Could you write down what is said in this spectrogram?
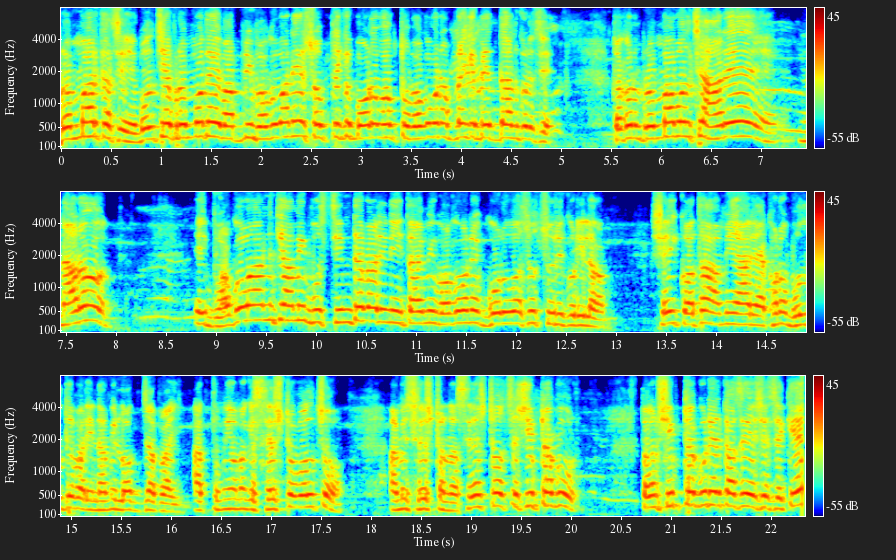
ব্রহ্মার কাছে। বলছে, ব্রহ্মদেব, আপনি ভগবানের সব থেকে বড় ভক্ত, ভগবান আপনাকে বেদ দান করেছে। তখন ব্রহ্মা বলছে, আরে নারদ, এই ভগবানকে আমি চিনতে পারিনি, তাই আমি ভগবানের গরু বাছুর চুরি করিলাম। সেই কথা আমি আর এখনও ভুলতে পারি না আমি লজ্জা পাই। আর তুমি আমাকে শ্রেষ্ঠ বলছো? আমি শ্রেষ্ঠ না, শ্রেষ্ঠ হচ্ছে শিব ঠাকুর। তখন শিব ঠাকুরের কাছে এসেছে কে?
